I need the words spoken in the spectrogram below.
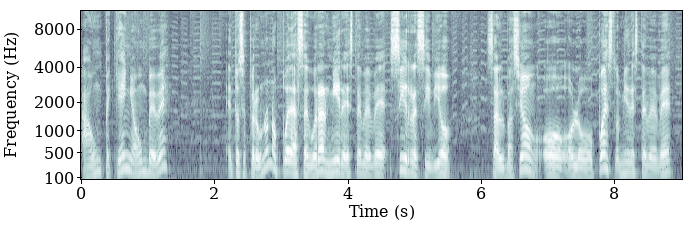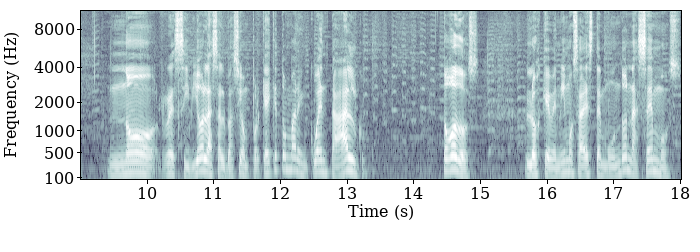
a un pequeño, a un bebé. Entonces, pero uno no puede asegurar, mire, este bebé sí recibió salvación o, lo opuesto, mire, este bebé no recibió la salvación, porque hay que tomar en cuenta algo. Todos los que venimos a este mundo nacemos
